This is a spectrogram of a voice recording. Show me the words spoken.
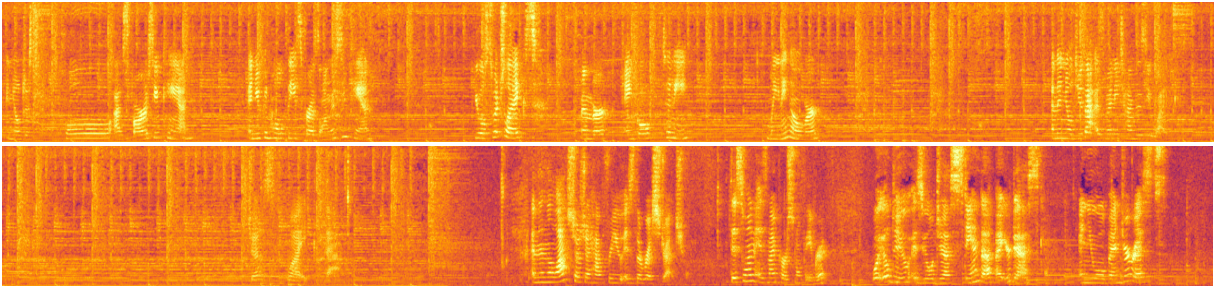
And you'll just pull as far as you can. And you can hold these for as long as you can. You will switch legs. Remember, ankle to knee leaning over. And then you'll do that as many times as you like. Just like that. And then the last stretch I have for you is the wrist stretch. This one is my personal favorite. What you'll do is you'll just stand up at your desk and you will bend your wrists,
